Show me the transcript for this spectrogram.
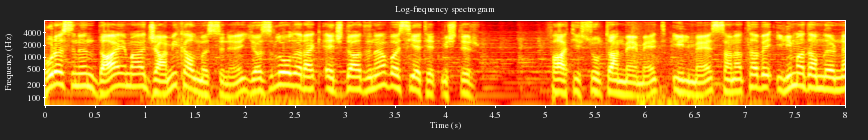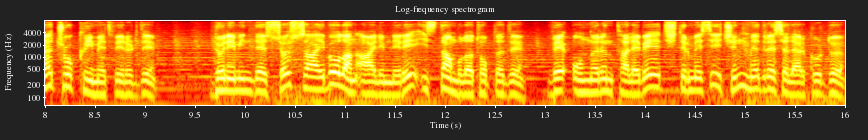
burasının daima cami kalmasını yazılı olarak ecdadına vasiyet etmiştir. Fatih Sultan Mehmet ilme, sanata ve ilim adamlarına çok kıymet verirdi. Döneminde söz sahibi olan alimleri İstanbul'a topladı ve onların talebe yetiştirmesi için medreseler kurdu.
